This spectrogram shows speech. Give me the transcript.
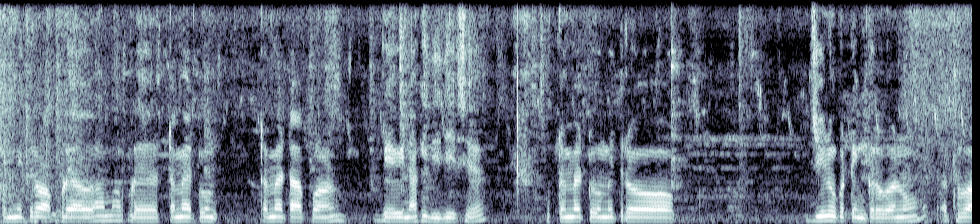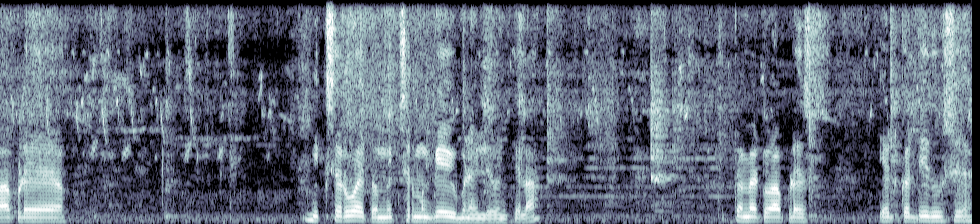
તો મિત્રો, આપણે આમાં આપણે ટમેટું, ટમેટા પણ ગ્રેવી નાખી દીધી છે. ટમેટો મિત્રો, ઝીણું કટિંગ કરવાનું અથવા આપણે મિક્સર હોય તો મિક્સરમાં ગ્રેવી બનાવી લેવાની પહેલાં. ટમેટો આપણે એડ કરી દીધું છે.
